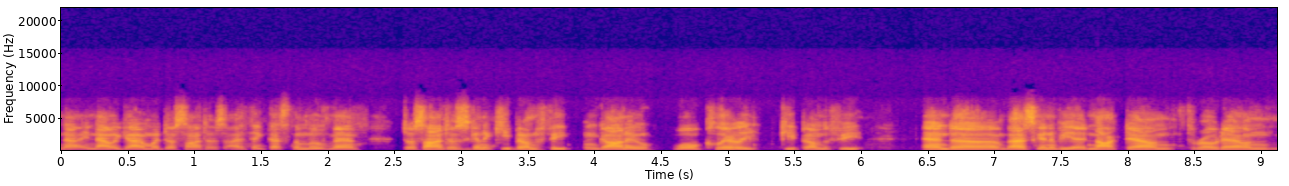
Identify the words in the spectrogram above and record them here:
now, now we got him with Dos Santos. I think that's the move, man. Dos Santos is going to keep it on the feet. and Ngannou will clearly keep it on the feet. And uh, that's going to be a knockdown, throwdown,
